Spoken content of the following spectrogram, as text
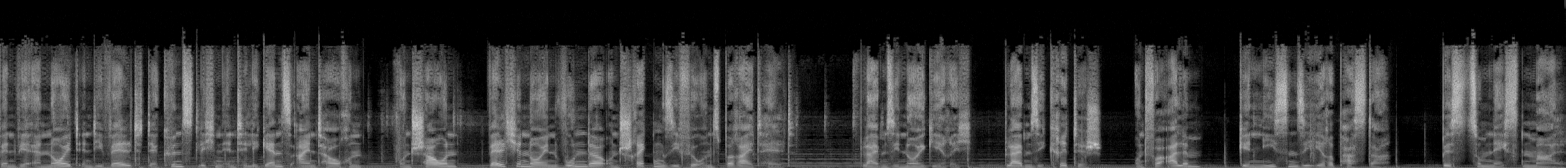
wenn wir erneut in die Welt der künstlichen Intelligenz eintauchen und schauen, welche neuen Wunder und Schrecken sie für uns bereithält. bleiben Sie neugierig, bleiben Sie kritisch und vor allem genießen Sie Ihre Pasta. Bis zum nächsten Mal.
